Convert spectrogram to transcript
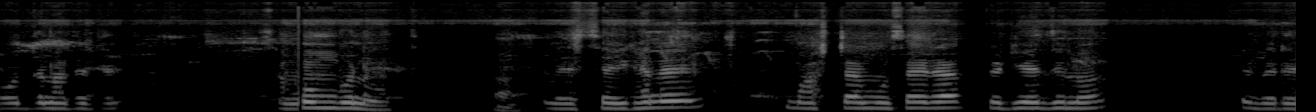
বৌদ্ধনাথেতে শম্ভুনাথ। এবার সেইখানে মাস্টার মশাইরা পেটিয়ে দিল। এবারে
